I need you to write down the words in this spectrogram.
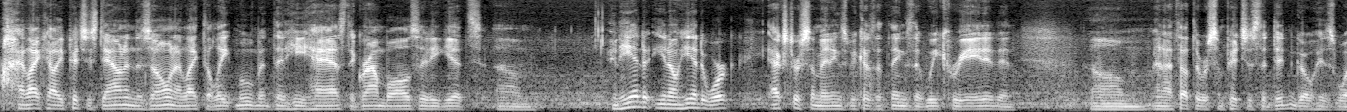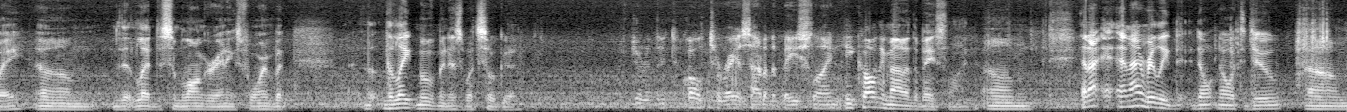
I like how he pitches down in the zone. I like the late movement that he has, the ground balls that he gets. Um, and he had to, you know, he had to work extra some innings because of things that we created and um, and I thought there were some pitches that didn't go his way um, that led to some longer innings for him. But the, the late movement is what's so good. They called Torreyes out of the baseline? He called him out of the baseline, um, and I and I really don't know what to do um,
